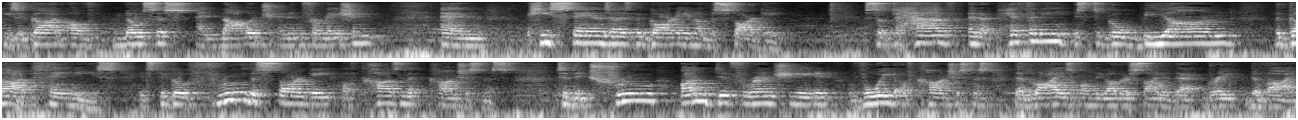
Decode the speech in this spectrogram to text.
He's a god of gnosis and knowledge and information. And he stands as the guardian of the stargate. So to have an epiphany is to go beyond the god Phanes. It's to go through the stargate of cosmic consciousness to the true, undifferentiated void of consciousness that lies on the other side of that great divide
